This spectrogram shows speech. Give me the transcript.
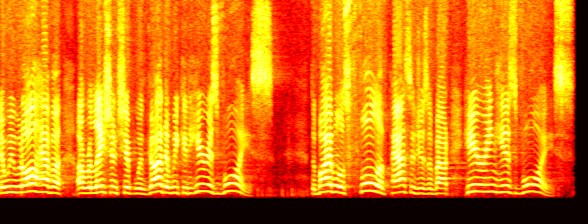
That we would all have a, a relationship with God, that we could hear his voice The Bible is full of passages about hearing his voice.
